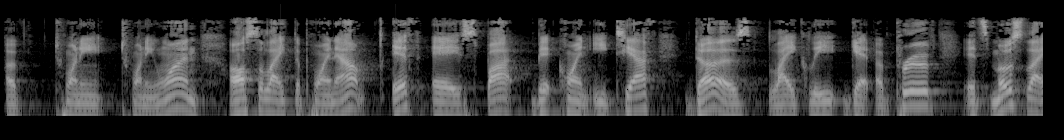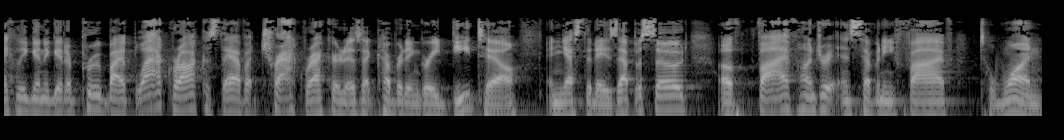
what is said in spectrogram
of 2021. Also like to point out, if a spot Bitcoin ETF does likely get approved, it's most likely going to get approved by BlackRock because they have a track record, as I covered in great detail in yesterday's episode, of 575 to 1,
